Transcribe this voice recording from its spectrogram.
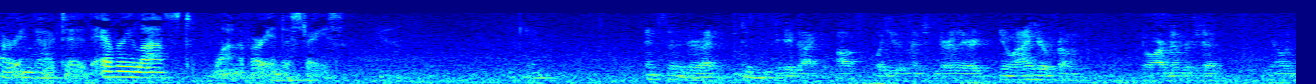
are impacted. Every last one of our industries. Yeah. Thank you. And Senator, I just to get back off what you had mentioned earlier, you know, when I hear from you know, our membership, you know, in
